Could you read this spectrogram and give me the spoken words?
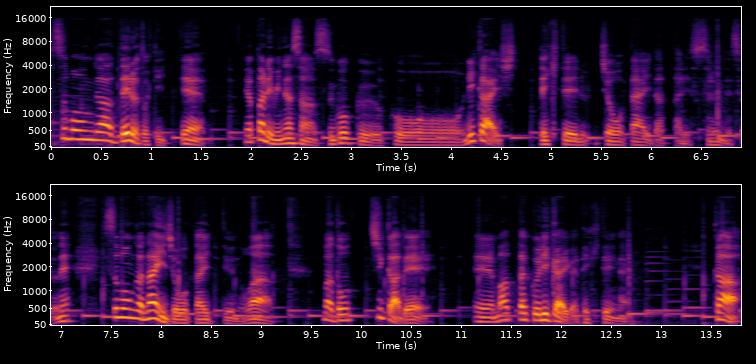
質問が出る時ってやっぱり皆さんすごくこう理解しできている状態だったりするんですよね。質問がない状態っていうのは、まあ、どっちかで、えー全く理解ができていないか、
